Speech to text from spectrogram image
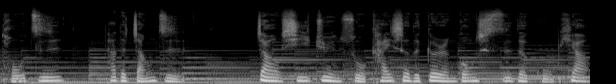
投资他的长子赵熙俊所开设的个人公司的股票，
